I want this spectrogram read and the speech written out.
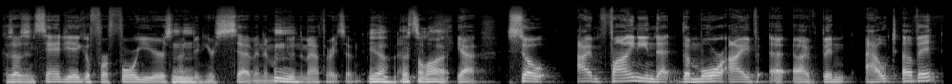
because I was in San Diego for four years and I've been here seven. Am I doing the math right? Seven. Yeah, that's a lot. Yeah. So I'm finding that the more I've uh, I've been out of it,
